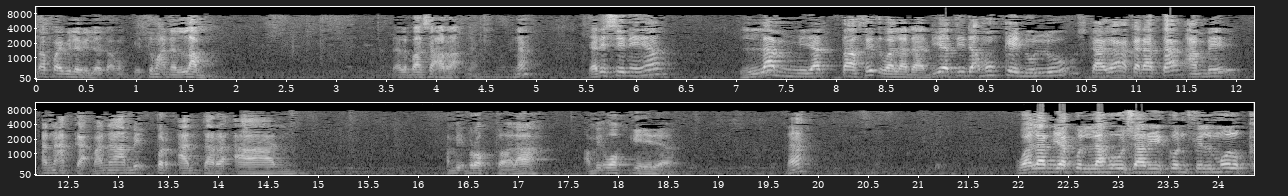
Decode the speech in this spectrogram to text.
Sampai bila-bila tak mungkin. Itu makna lam. Dalam bahasa Arabnya. Nah. Jadi sininya lam yattakhid walada. Dia tidak mungkin dulu, sekarang akan datang ambil anak akak. Mana ambil perantaraan. Ambil broker lah. Ambil wakil dia. Nah walam yakul lahu syarikun fil mulk.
